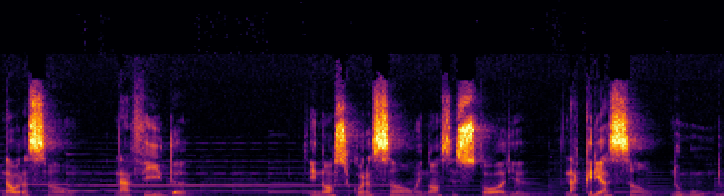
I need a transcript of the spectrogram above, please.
na oração, na vida, em nosso coração, em nossa história, na criação, no mundo,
